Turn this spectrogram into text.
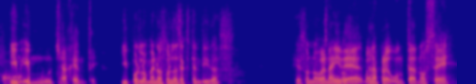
con Y- y- mucha gente. y por lo menos son las extendidas. Eso no. buena no- idea, buena pregunta, no sé.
